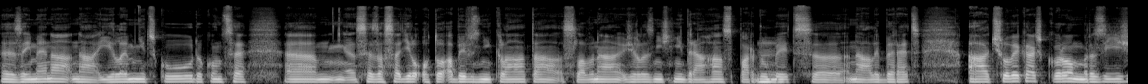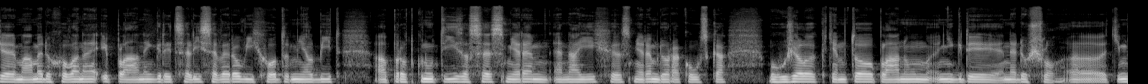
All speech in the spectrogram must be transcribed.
e, zejména na Jilemnicku. Dokonce e, se zasadil o to, aby vznikla ta slavná železniční dráha z Pardubic hmm. na Liberec. A člověka skoro mrzí, že máme dochované i plány, kdy celý severovýchod měl být protknutý zase směrem na jih, směrem do Rakouska. Bohužel k těmto plánům nikdy nedošlo. Eh, tím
